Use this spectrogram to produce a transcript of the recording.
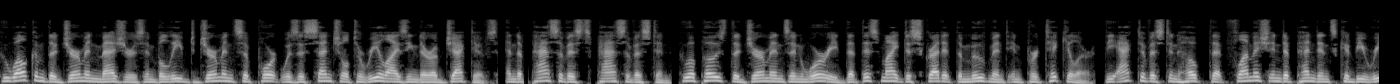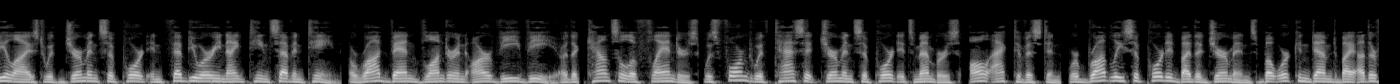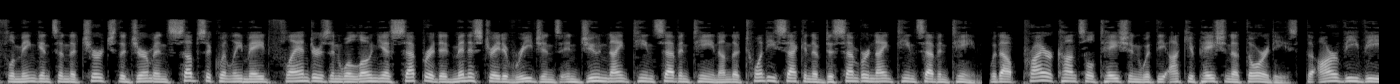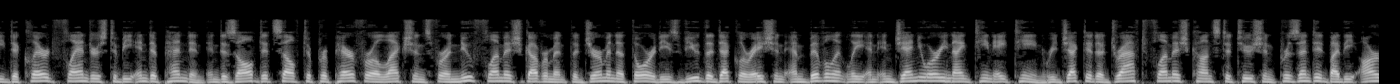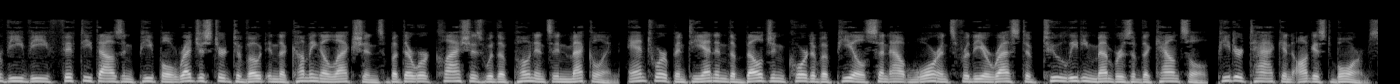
who welcomed the German measures and believed German support was essential to realizing their objectives, and the pacifists Pacifisten, who opposed the Germans and worried that this might discredit the movement in particular. The Activisten hoped that Flemish independence could be realized with German support in February 1917. A Raad van Vlaanderen RVV or the Council of Flanders was formed with tacit German support its members, all Activisten, were broadly supported by the Germans but were condemned by other Flamingants and the Church the Germans subsequently made Flanders and Wallonia separate administrative regions in June 1917 on the 22nd of December 1917 without prior consultation with the occupation authorities. The RVV declared Flanders to be independent and dissolved itself to prepare for elections for a new Flemish government. The German authorities viewed the declaration ambivalently and in January 1918 rejected a draft Flemish constitution presented by the RVV 50,000 people registered registered to vote in the coming elections but there were clashes with opponents in Mechelen, Antwerp and Tienen the Belgian Court of Appeal sent out warrants for the arrest of two leading members of the council, Pieter Tack and August Borms,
